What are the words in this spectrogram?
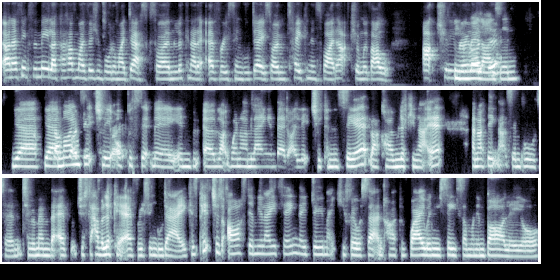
And I think for me, like I have my vision board on my desk, so I'm looking at it every single day. So I'm taking inspired action without actually realizing. realizing. Yeah, yeah. That's Mine's literally opposite me. In uh, like when I'm laying in bed, I literally can see it. Like I'm looking at it, and I think that's important to remember. Every, just to have a look at it every single day because pictures are stimulating. They do make you feel a certain type of way when you see someone in Bali or,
